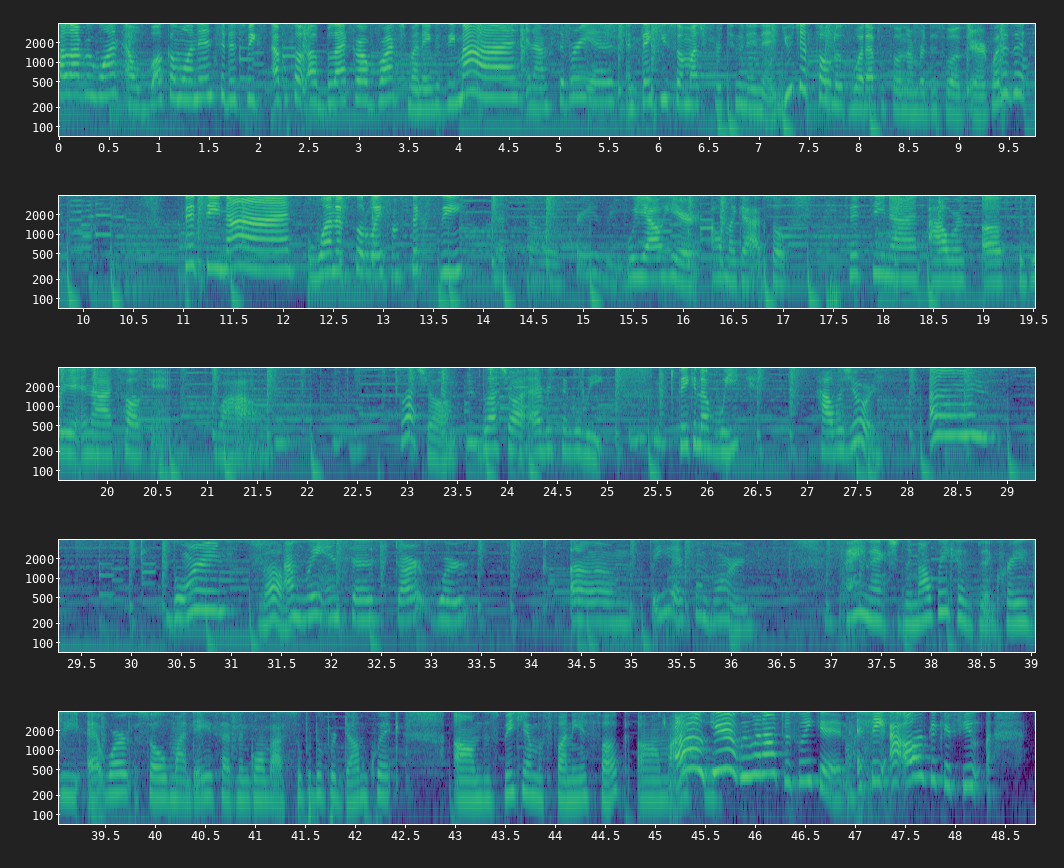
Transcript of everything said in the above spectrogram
Hello, everyone, and welcome on into this week's episode of Black Girl Brunch. My name is Iman. And I'm Sabria. And thank you so much for tuning in. You just told us what episode number this was, Eric. What is it? 59. One episode away from 60. That's so crazy. We out here. Oh my God. So 59 hours of Sabria and I talking. Wow. Bless y'all. Bless y'all every single week. Speaking of week, how was yours? Um, boring. Oh. I'm waiting to start work. Um, but yeah, it's been boring. Same actually. My week has been crazy at work, so my days have been going by super duper dumb quick. Um, this weekend was funny as fuck. Um, Oh actually- yeah, we went out this weekend. See, I always get confused.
